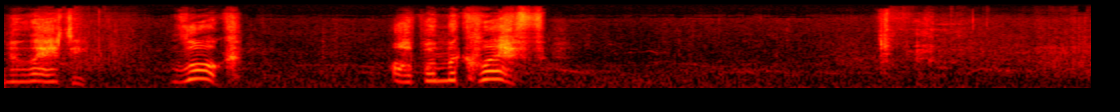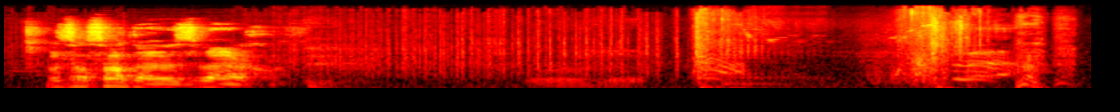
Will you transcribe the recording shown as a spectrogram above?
Milady, look! Up on the cliff! Zasada jest z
